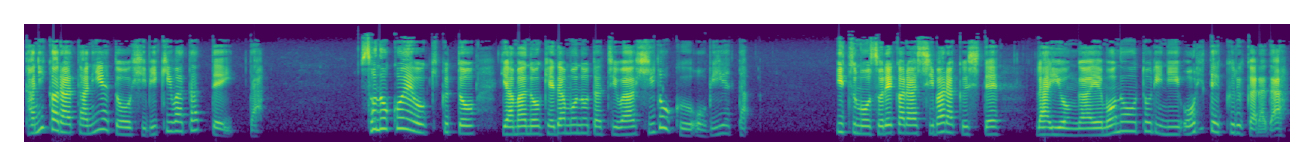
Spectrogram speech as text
谷から谷へと響き渡っていった。その声を聞くと山の獣たちはひどく怯えた。いつもそれからしばらくしてライオンが獲物を取りに降りてくるからだ。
